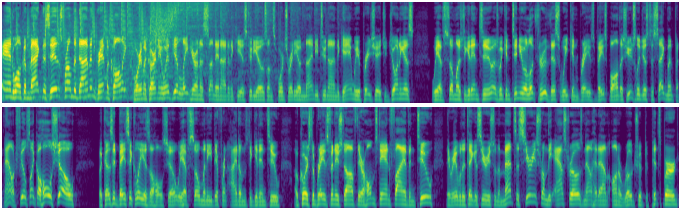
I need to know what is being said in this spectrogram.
And welcome back. This is From the Diamond. Grant McAuley, Corey McCartney with you late here on a Sunday night in the Kia studios on Sports Radio 92.9 The Game. We appreciate you joining us. We have so much to get into as we continue a look through this week in Braves baseball. That's usually just a segment, but now it feels like a whole show because it basically is a whole show. We have so many different items to get into. Of course, the Braves finished off their homestand 5 and 2. They were able to take a series from the Mets, a series from the Astros, now head out on a road trip to Pittsburgh.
